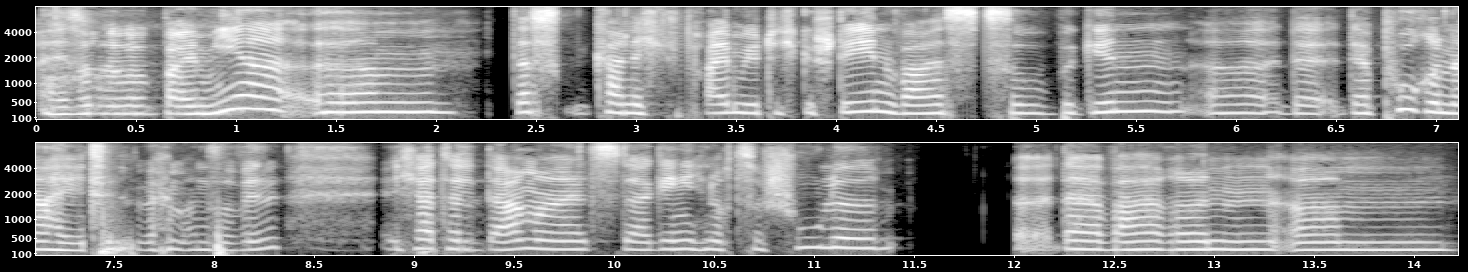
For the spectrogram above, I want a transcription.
Also bei mir, ähm, das kann ich freimütig gestehen, war es zu Beginn äh, der, der pure Neid, wenn man so will. Ich hatte damals, da ging ich noch zur Schule, äh, da waren ähm,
